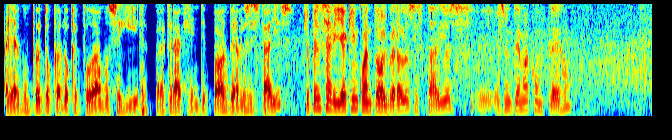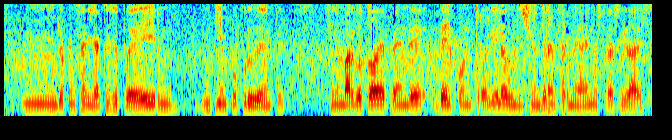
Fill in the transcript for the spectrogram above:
¿hay algún protocolo que podamos seguir para que la gente pueda volver a los estadios? Yo pensaría que en cuanto a volver a los estadios eh, es un tema complejo. Mm, yo pensaría que se puede ir un, tiempo prudente. Sin embargo, todo depende del control y la evolución de la enfermedad en nuestras ciudades.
